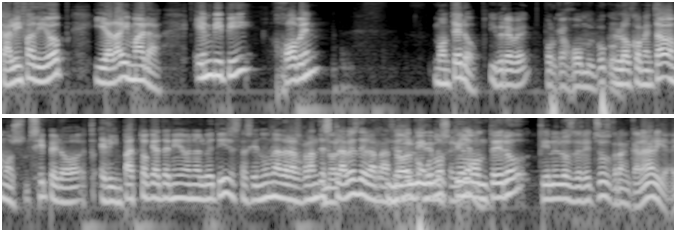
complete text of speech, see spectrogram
Califa Diop y Adai Mara. MVP, joven, Montero. Y breve, porque ha jugado muy poco. Lo comentábamos, sí, pero el impacto que ha tenido en el Betis está siendo una de las grandes No- claves de la reacción No olvidemos que. Montero tiene los derechos Gran Canaria.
